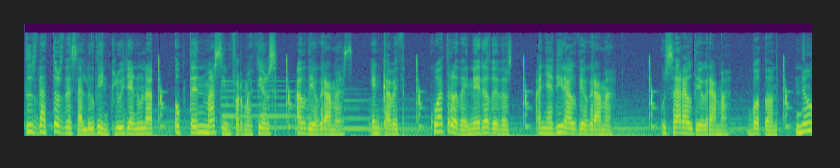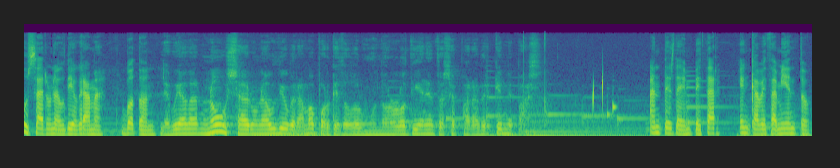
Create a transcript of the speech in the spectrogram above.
Tus datos de salud incluyen una. Obtén más información. Audiogramas. Encabez. 4 de enero de 2. Añadir audiograma. Usar audiograma. Botón. No usar un audiograma. Botón. Le voy a dar no usar un audiograma porque todo el mundo no lo tiene, entonces para ver qué me pasa. Antes de empezar, encabezamiento.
